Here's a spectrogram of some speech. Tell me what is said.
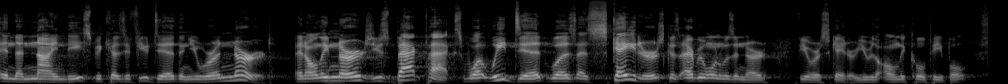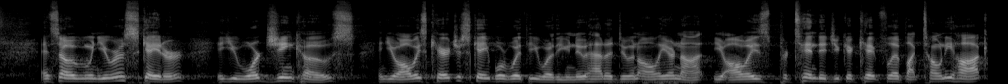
in the 90s because if you did, then you were a nerd. And only nerds use backpacks. What we did was, as skaters, because everyone was a nerd, you were a skater. You were the only cool people. And so when you were a skater, you wore JNCOs and you always carried your skateboard with you, whether you knew how to do an ollie or not. You always pretended you could kickflip like Tony Hawk.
